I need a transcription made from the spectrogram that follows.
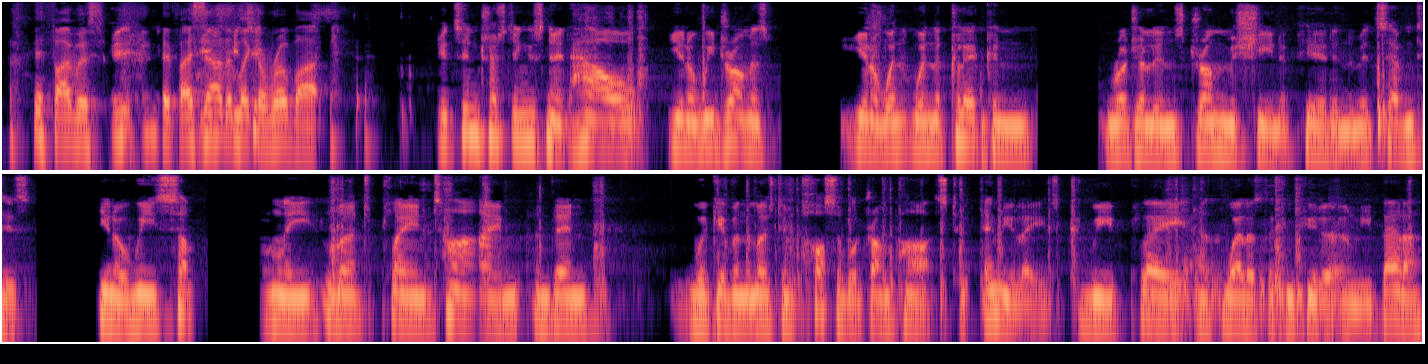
if I was, It- if I sounded like a robot, It's interesting, isn't it? How you know we drummers, you know, when when the Click and Roger Linn's drum machine appeared in the mid '70s, you know, we suddenly learned to play in time, and then were given the most impossible drum parts to emulate. Could we play as well as the computer, only better?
